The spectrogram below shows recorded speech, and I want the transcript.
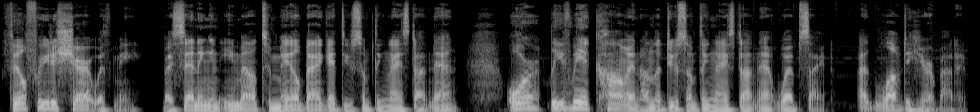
feel free to share it with me by sending an email to mailbag at dosomethingnice.net or leave me a comment on the dosomethingnice.net website. I'd love to hear about it.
